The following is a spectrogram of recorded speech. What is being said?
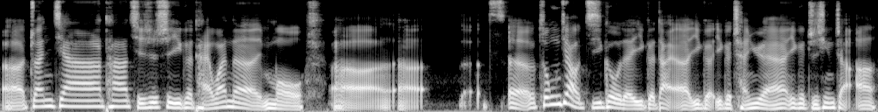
呃专家，他其实是一个台湾的某呃呃。呃，宗教机构的一个代呃一个一个成员，一个执行长，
